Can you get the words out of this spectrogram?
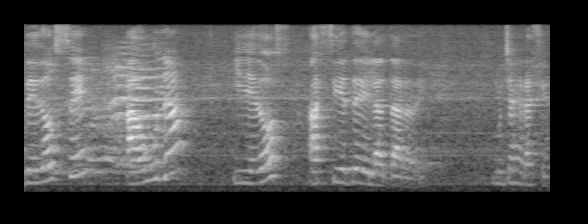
de 12 a 1 y de 2 a 7 de la tarde. Muchas gracias.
